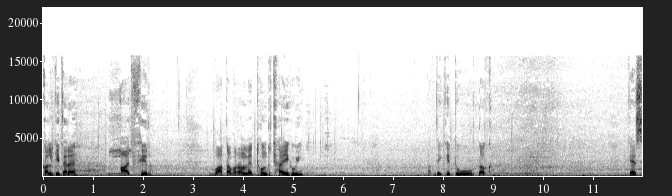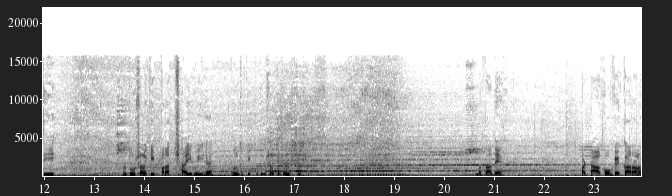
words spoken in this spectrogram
कल की तरह आज फिर वातावरण में धुंध छाई हुई। अब देखिए दूर तक कैसी प्रदूषण की परत छाई हुई है, धुंध की, प्रदूषण के धुंध की। बता दें, पटाखों के कारण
